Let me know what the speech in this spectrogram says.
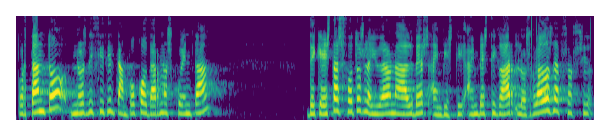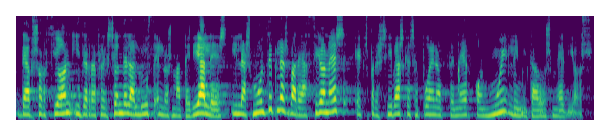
Por tanto, no es difícil tampoco darnos cuenta de que estas fotos le ayudaron a Albers a investigar los grados de absorción y de reflexión de la luz en los materiales y las múltiples variaciones expresivas que se pueden obtener con muy limitados medios.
